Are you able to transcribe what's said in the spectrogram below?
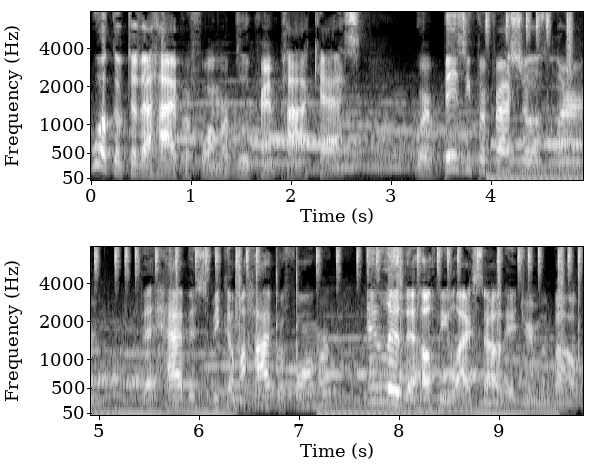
Welcome to the High Performer Blueprint Podcast, where busy professionals learn the habits to become a high performer and live the healthy lifestyle they dream about.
